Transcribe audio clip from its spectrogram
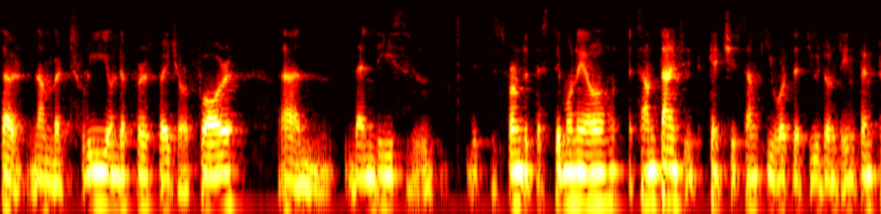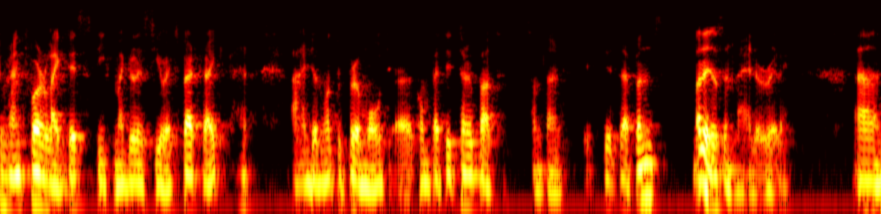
third, number three on the first page or four. And then these, this is from the testimonial. Sometimes it catches some keywords that you don't intend to rank for, like this Steve McGill SEO expert, right? I don't want to promote a competitor, but sometimes this happens, but it doesn't matter really. Uh,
